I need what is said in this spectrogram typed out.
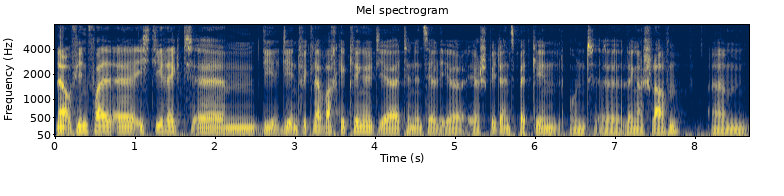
Na, auf jeden Fall, äh, ich direkt ähm, die, die Entwickler wach geklingelt, die ja tendenziell eher, eher später ins Bett gehen und äh, länger schlafen. Ähm,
